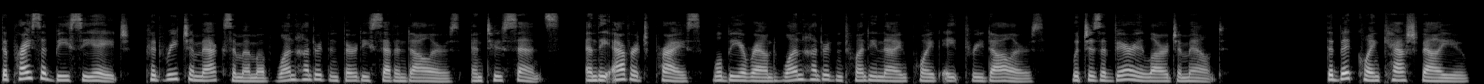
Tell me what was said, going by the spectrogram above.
The price of BCH could reach a maximum of $137.02, and the average price will be around $129.83, which is a very large amount. The Bitcoin Cash value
